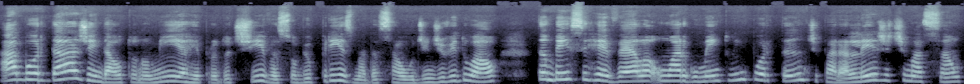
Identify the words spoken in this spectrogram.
A abordagem da autonomia reprodutiva sob o prisma da saúde individual também se revela um argumento importante para a legitimação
